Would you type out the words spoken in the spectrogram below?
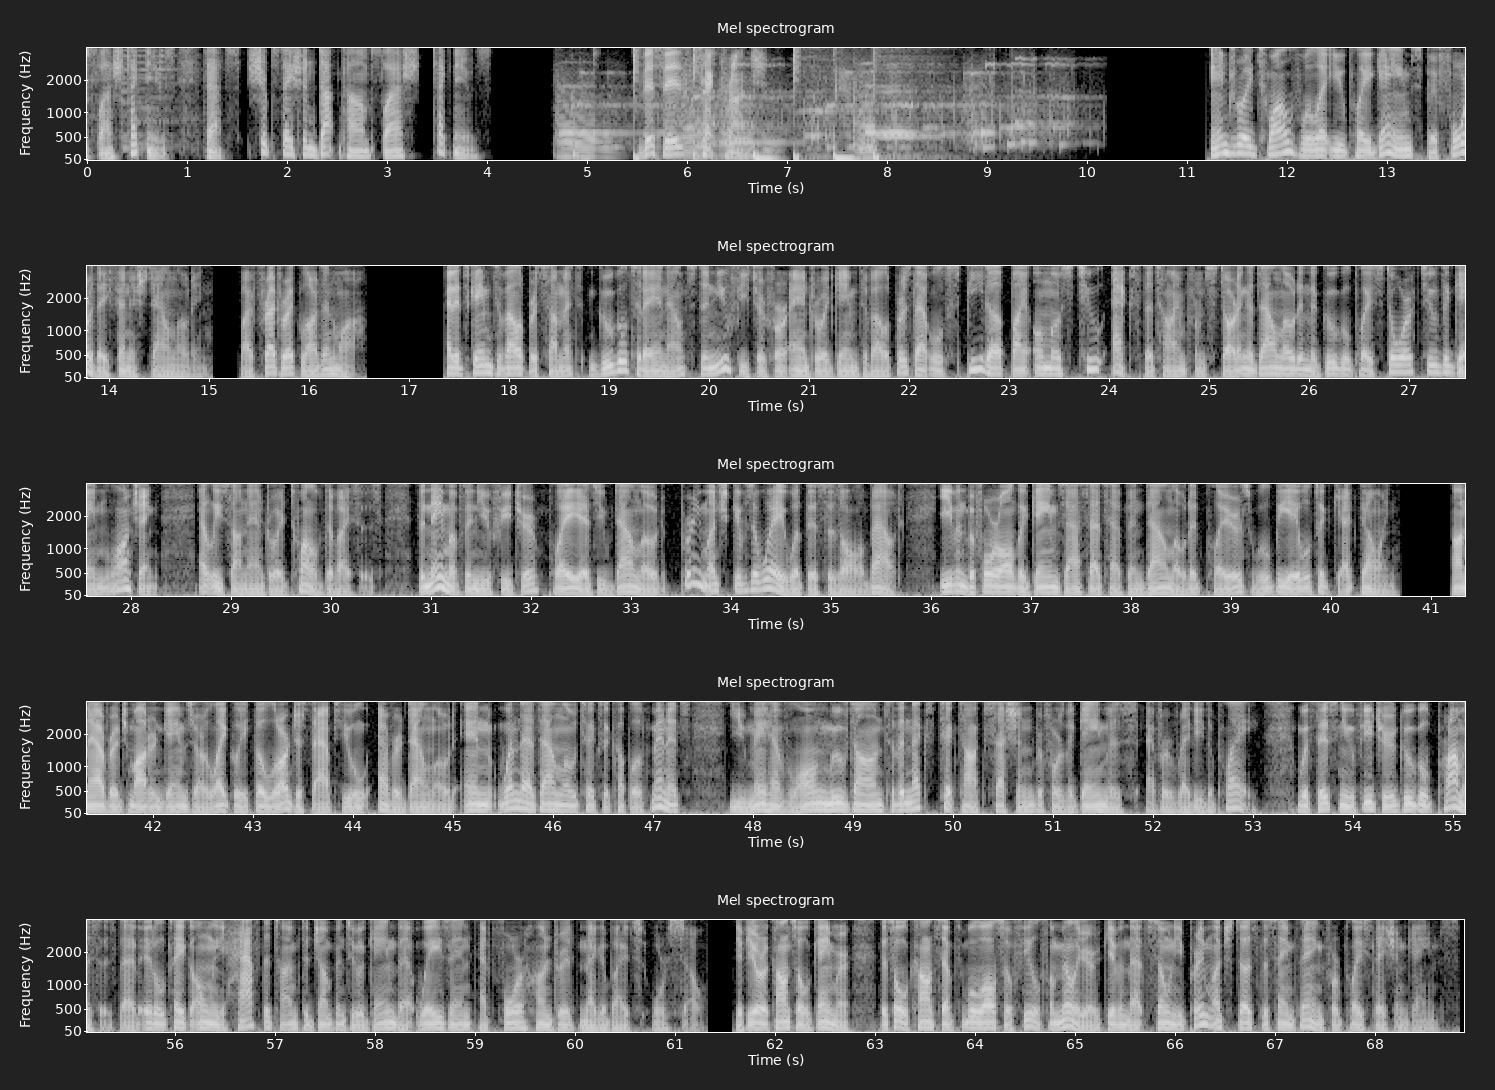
slash technews. That's shipstation.com slash technews. This is TechCrunch. Android 12 will let you play games before they finish downloading. By Frederic Lardinois. At its Game Developer Summit, Google today announced a new feature for Android game developers that will speed up by almost 2x the time from starting a download in the Google Play Store to the game launching, at least on Android 12 devices. The name of the new feature, Play as you download, pretty much gives away what this is all about. Even before all the game's assets have been downloaded, players will be able to get going. On average, modern games are likely the largest apps you'll ever download, and when that download takes a couple of minutes, you may have long moved on to the next TikTok session before the game is ever ready to play. With this new feature, Google promises that it'll take only half the time to jump into a game that weighs in at 400 megabytes or so. If you're a console gamer, this whole concept will also feel familiar given that Sony pretty much does the same thing for PlayStation games.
